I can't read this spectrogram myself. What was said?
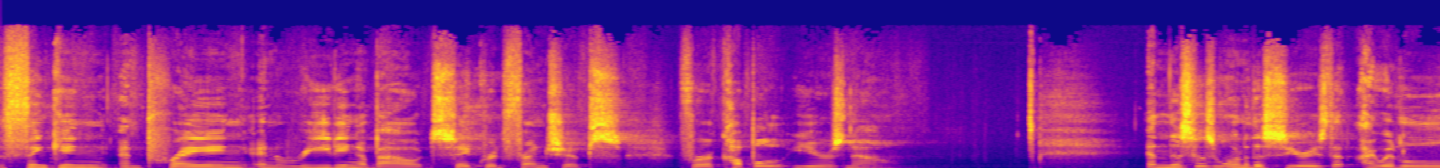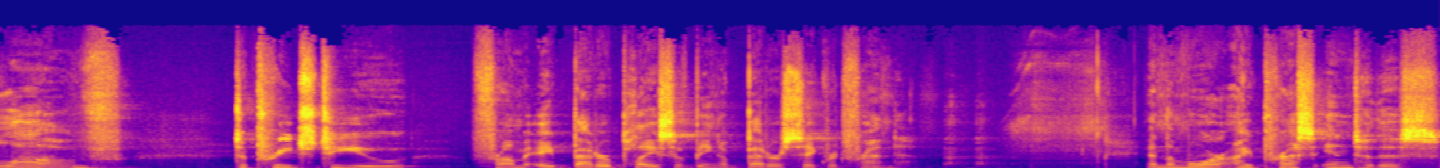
thinking and praying and reading about sacred friendships for a couple years now. And this is one of the series that I would love to preach to you from a better place of being a better sacred friend. And the more I press into this,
